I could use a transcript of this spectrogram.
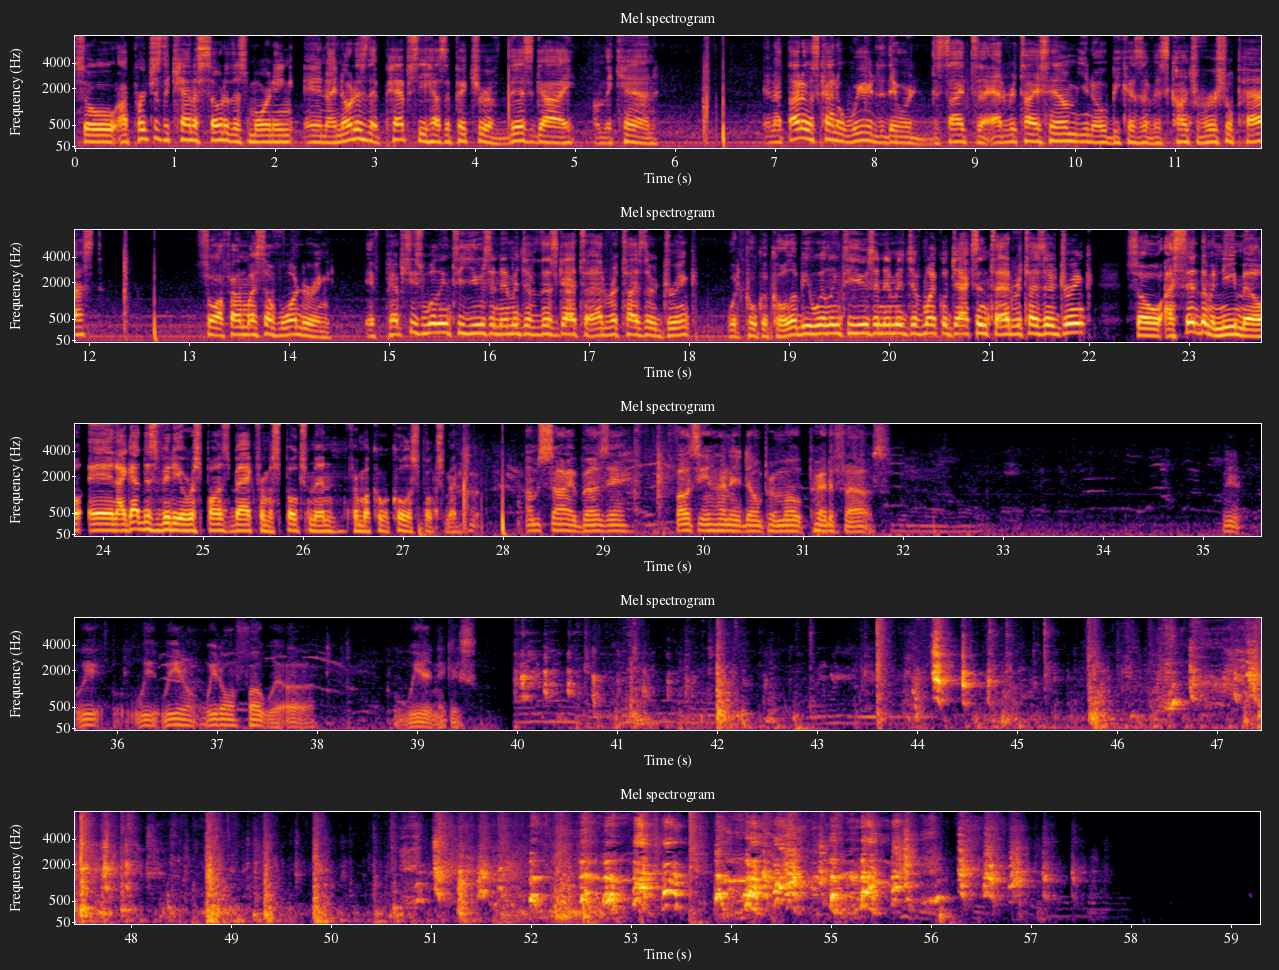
So I purchased a can of soda this morning and I noticed that Pepsi has a picture of this guy on the can. And I thought it was kind of weird that they would decide to advertise him, you know, because of his controversial past. So I found myself wondering if Pepsi's willing to use an image of this guy to advertise their drink, would Coca Cola be willing to use an image of Michael Jackson to advertise their drink? So I sent them an email and I got this video response back from a spokesman, from a Coca Cola spokesman. I'm sorry, brother. 1400 don't promote pedophiles. We we we we don't we don't fuck with uh weird niggas.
